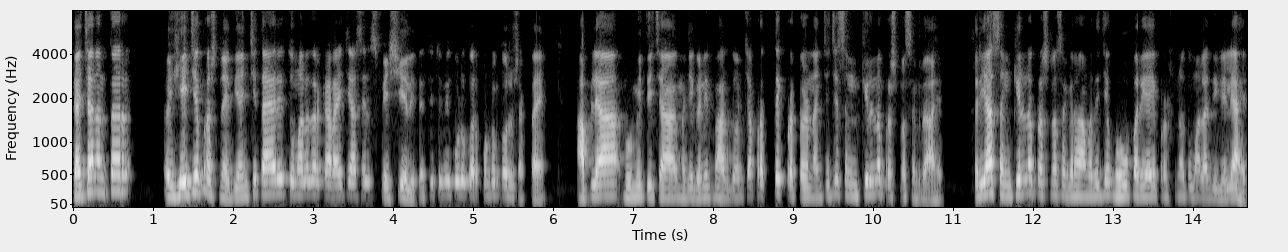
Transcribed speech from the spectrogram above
त्याच्यानंतर हे जे प्रश्न आहेत यांची तयारी तुम्हाला जर करायची असेल स्पेशली तर ती तुम्ही कुठून कुठून करू शकताय? आपल्या भूमितीच्या म्हणजे गणित भाग दोनच्या प्रत्येक प्रकरणांचे जे संकीर्ण प्रश्न संग्रह आहेत. तर या संकीर्ण प्रश्न संग्रहामध्ये जे बहुपर्यायी प्रश्न तुम्हाला दिलेले आहेत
